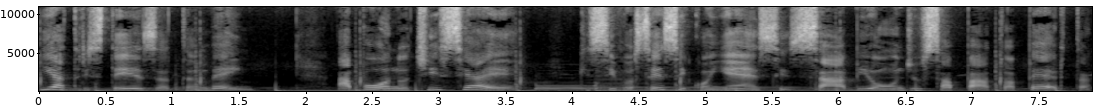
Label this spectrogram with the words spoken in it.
e a tristeza também. A boa notícia é que, se você se conhece, sabe onde o sapato aperta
